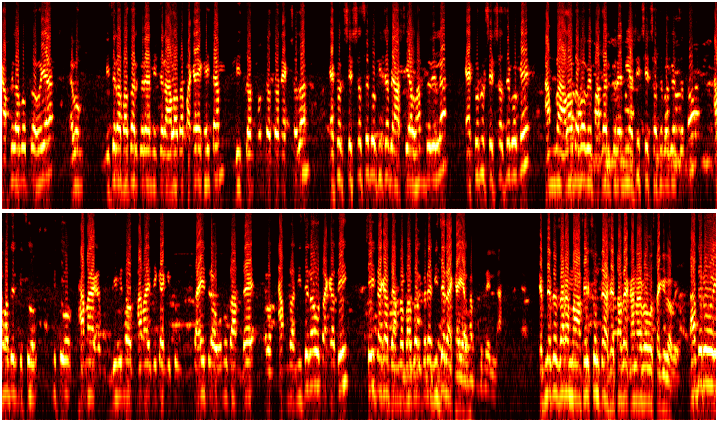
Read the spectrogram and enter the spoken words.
কাফেলাবদ্ধ হইয়া এবং নিজেরা বাজার করে নিজেরা আলাদা পাকায় খাইতাম, বিশ জন, পঞ্চাশ জন, একশো জন। এখন স্বেচ্ছাসেবক হিসাবে আসি, আলহামদুলিল্লাহ। এখনও স্বেচ্ছাসেবকে আমরা আলাদাভাবে বাজার করে নিয়ে আসি স্বেচ্ছাসেবকের জন্য। আমাদের কিছু কিছু থানা, বিভিন্ন থানায় থেকে কিছু চাহিদরা অনুদান দেয় এবং আমরা নিজেরাও টাকা দিই। সেই টাকাতে আমরা বাজার করে নিজেরা খাই, আলহামদুলিল্লাহ। এমনিতে যারা মাহফিল শুনতে আসে তাদের খানার ব্যবস্থা কীভাবে? তাদেরও ওই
